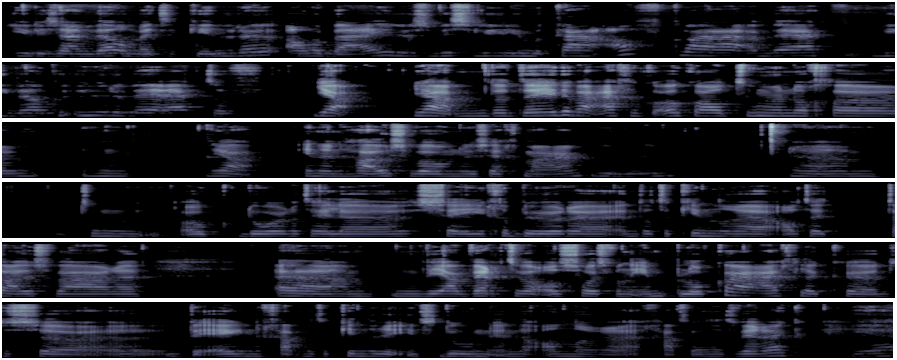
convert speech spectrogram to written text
jullie zijn wel met de kinderen, allebei. Dus wisselen jullie elkaar af qua werk, wie welke uren werkt? Of... Ja, ja, dat deden we eigenlijk ook al toen we nog uh, ja, in een huis woonden, zeg maar. Mhm. Ehm, toen ook door het hele C-gebeuren en dat de kinderen altijd thuis waren, um, ja, werkten we als soort van in blokken eigenlijk. Uh, dus uh, de een gaat met de kinderen iets doen en de ander gaat aan het werk. Ja.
